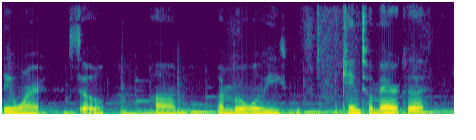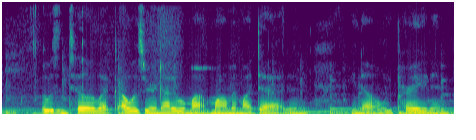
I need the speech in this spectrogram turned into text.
they weren't. So um, I remember when we came to America, it was until like I was reunited with my mom and my dad, and you know we prayed, and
